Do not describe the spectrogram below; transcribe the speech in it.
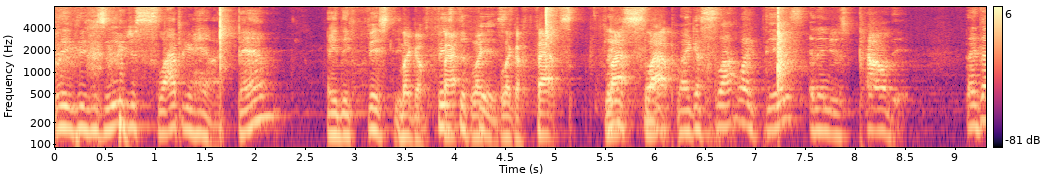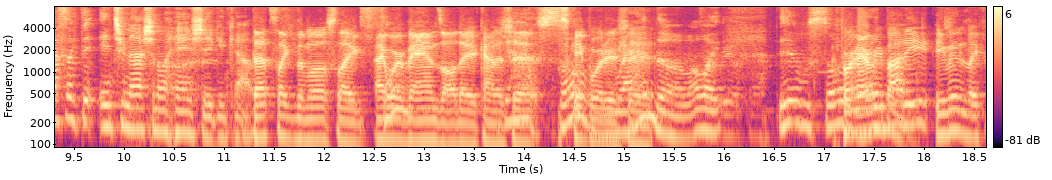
They, they just literally just slap your hand like bam, and they fist it Like a fist fat, to like, fist, like a fat flat slap, slap. like a slap like this, and then you just pound it. Like that's like the international handshake in Cali. That's like the most like I wear So- Vans all day kind of yeah, shit. so Skateboarder shit. random. I'm like, it was so For random. everybody, even like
